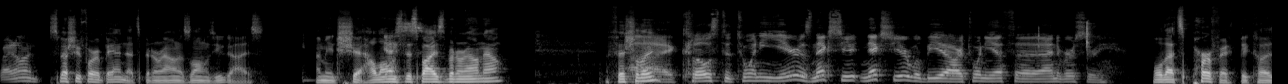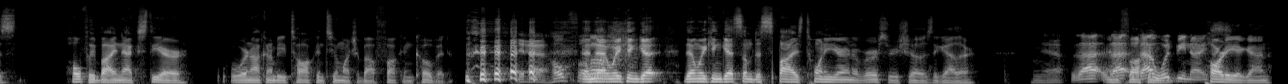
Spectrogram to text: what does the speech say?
Right on. Especially for a band that's been around as long as you guys. I mean, shit. How long has Yes. Despise been around now? Officially? Uh, close to 20 years. Next year, next year will be our 20th uh, anniversary. well, that's perfect because hopefully by next year we're not going to be talking too much about fucking COVID. Yeah, hopefully. and then we can get then we can get some despised 20 year anniversary shows together. yeah. That that that would be nice. Party again.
